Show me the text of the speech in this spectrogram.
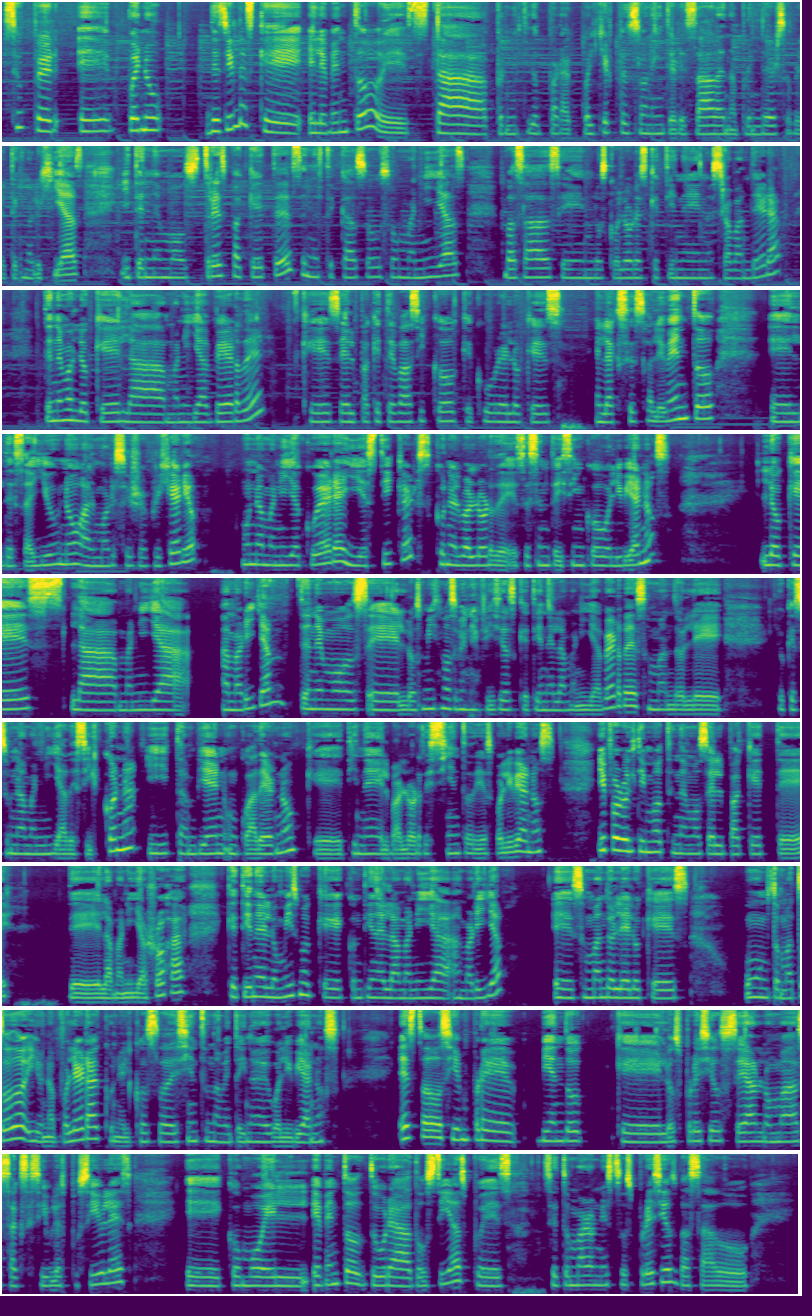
Súper. Eh, bueno, Decirles que el evento está permitido para cualquier persona interesada en aprender sobre tecnologías y tenemos tres paquetes, en este caso son manillas basadas en los colores que tiene nuestra bandera. Tenemos lo que es la manilla verde, que es el paquete básico que cubre lo que es el acceso al evento, el desayuno, almuerzo y refrigerio, una manilla QR y stickers con el valor de 65 bolivianos. Lo que es la manilla amarilla, tenemos eh, los mismos beneficios que tiene la manilla verde, sumándole lo que es una manilla de silicona y también un cuaderno que tiene el valor de 110 bolivianos. Y por último tenemos el paquete de la manilla roja que tiene lo mismo que contiene la manilla amarilla, eh, sumándole lo que es un tomatodo y una polera con el costo de 199 bolivianos. Esto siempre viendo que los precios sean lo más accesibles posibles Eh, como el evento dura dos días, pues se tomaron estos precios basado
